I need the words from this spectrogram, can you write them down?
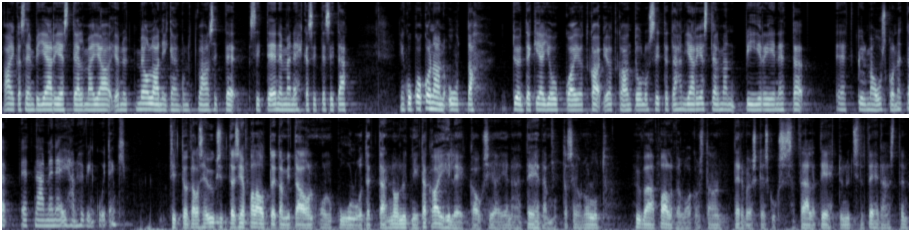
aikaisempi järjestelmä ja, ja nyt me ollaan ikään kuin nyt vaan sitten, sitten enemmän ehkä sitten sitä niin kuin kokonaan uutta työntekijäjoukkoa, jotka, jotka on tullut sitten tähän järjestelmän piiriin, että, että kyllä mä uskon, että, että nämä menee ihan hyvin kuitenkin. Sitten on tällaisia yksittäisiä palautteita, mitä on, on kuullut, että no nyt niitä kaihileikkauksia ei enää tehdä, mutta se on ollut hyvää palvelua, kun sitä on terveyskeskuksessa täällä tehty. Nyt sitä tehdään sitten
